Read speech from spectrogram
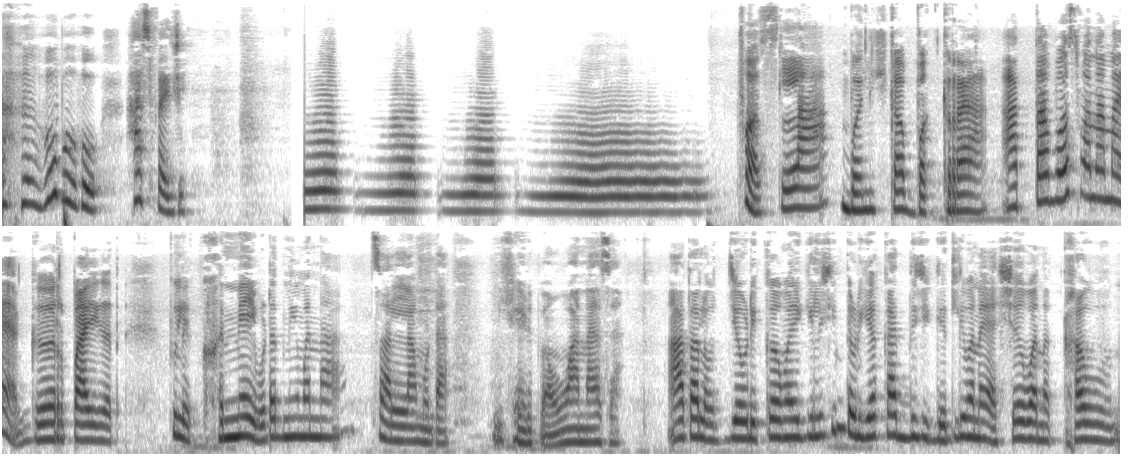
हो हो हो. हाच पाहिजे. फसला बनी का बकरा. आता बस म्हणा माया घर पायत तुले खन्ने भेटत नाही म्हणा. चालला मोठा खेळपा वानाचा. आता लो जेवढी कमाई केली असेल तेवढी एकाच दिवशी घेतली म्हणा या शेवानं खाऊन.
